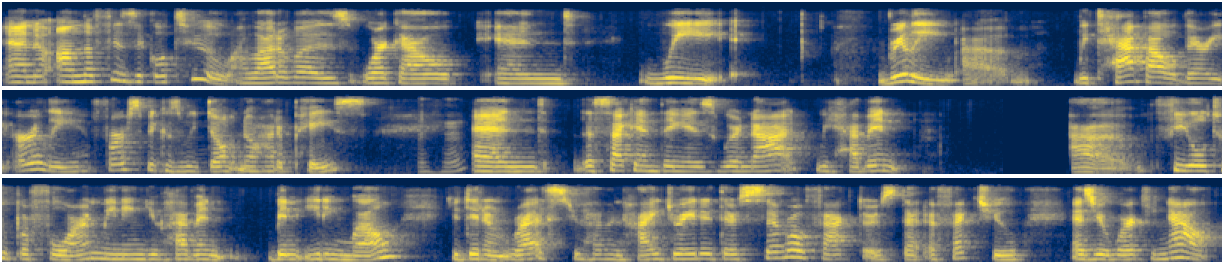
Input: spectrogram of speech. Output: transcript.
and on the physical too a lot of us work out and we really um, we tap out very early first because we don't know how to pace mm-hmm. and the second thing is we're not we haven't uh, fuel to perform, meaning you haven't been eating well, you didn't rest, you haven't hydrated. There's several factors that affect you as you're working out.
